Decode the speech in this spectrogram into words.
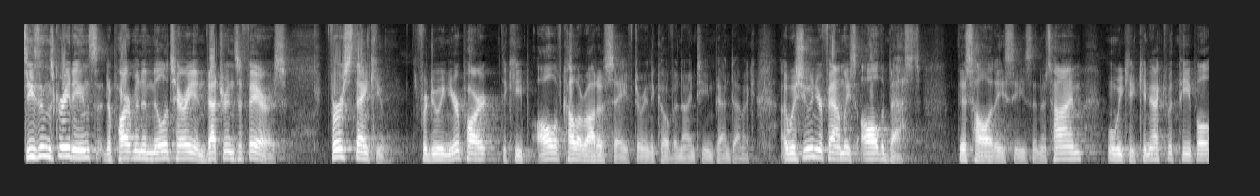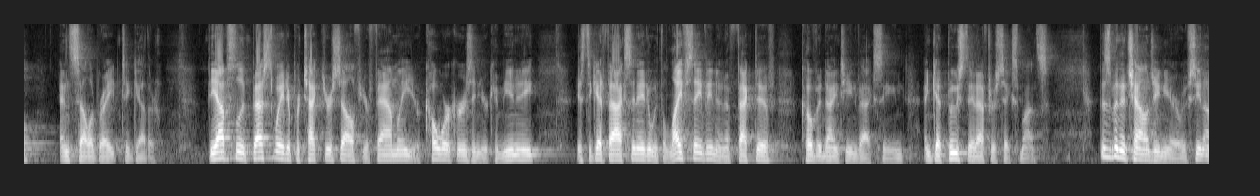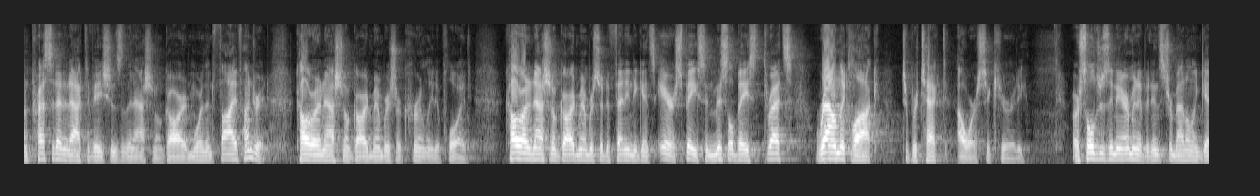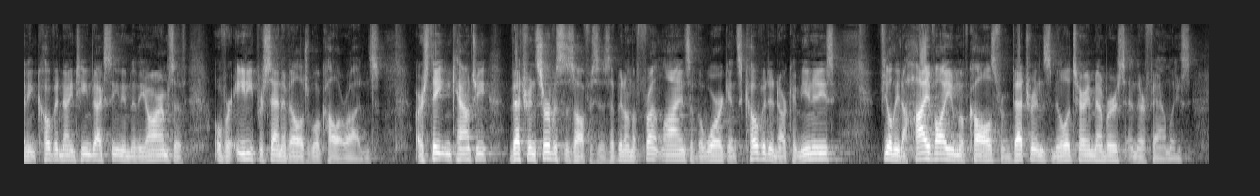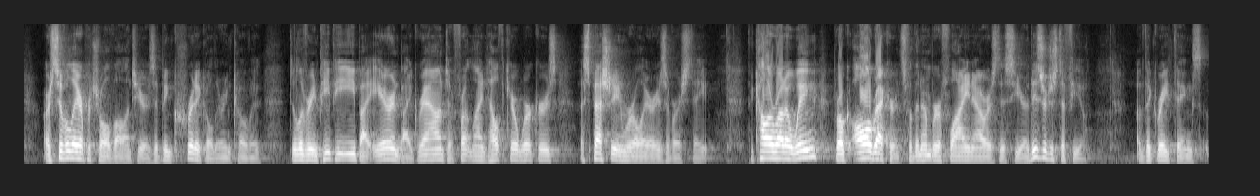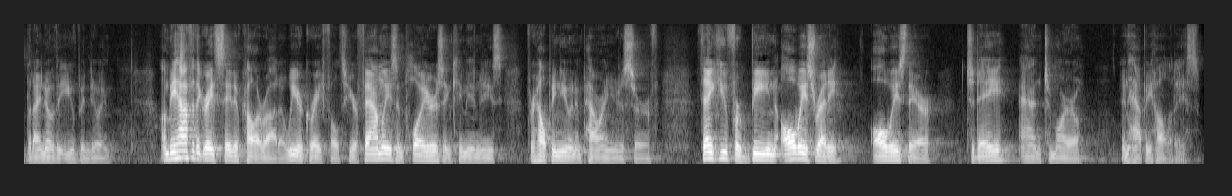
Season's greetings, Department of Military and Veterans Affairs. First, thank you for doing your part to keep all of Colorado safe during the COVID-19 pandemic. I wish you and your families all the best this holiday season, a time when we can connect with people and celebrate together. The absolute best way to protect yourself, your family, your coworkers, and your community is to get vaccinated with the life-saving and effective COVID-19 vaccine and get boosted after six months. This has been a challenging year. We've seen unprecedented activations of the National Guard. More than 500 Colorado National Guard members are currently deployed. Colorado National Guard members are defending against air, space, and missile-based threats round the clock to protect our security. Our soldiers and airmen have been instrumental in getting COVID-19 vaccine into the arms of over 80% of eligible Coloradans. Our state and county veteran services offices have been on the front lines of the war against COVID in our communities, fielding a high volume of calls from veterans, military members, and their families. Our Civil Air Patrol volunteers have been critical during COVID, delivering PPE by air and by ground to frontline healthcare workers, especially in rural areas of our state. The Colorado Wing broke all records for the number of flying hours this year. These are just a few of the great things that I know that you've been doing. On behalf of the great state of Colorado, we are grateful to your families, employers, and communities for helping you and empowering you to serve. Thank you for being always ready, always there, today and tomorrow, and happy holidays.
